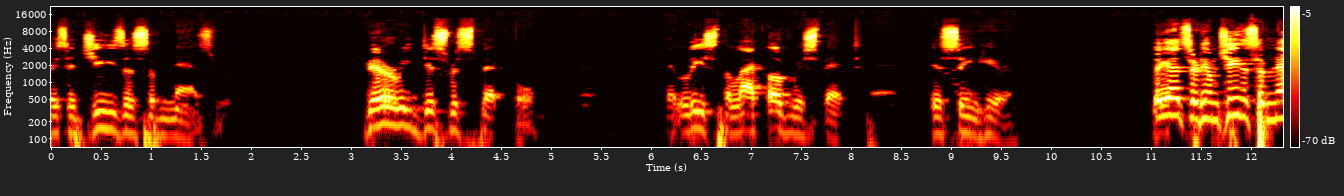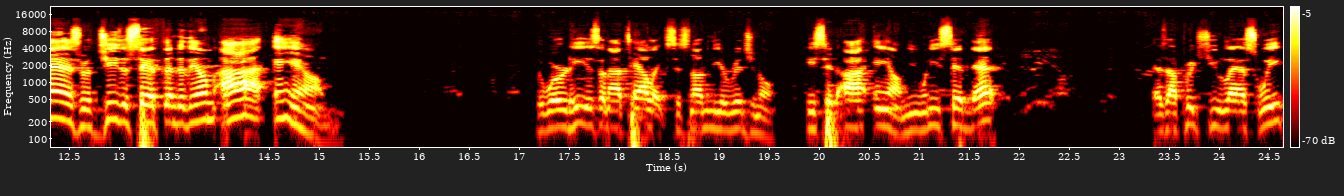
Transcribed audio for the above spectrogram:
They said, Jesus of Nazareth. Very disrespectful. At least the lack of respect is seen here. They answered him, Jesus of Nazareth. Jesus saith unto them, I am. The word he is in italics, it's not in the original. He said, I am. When he said that, as I preached to you last week,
